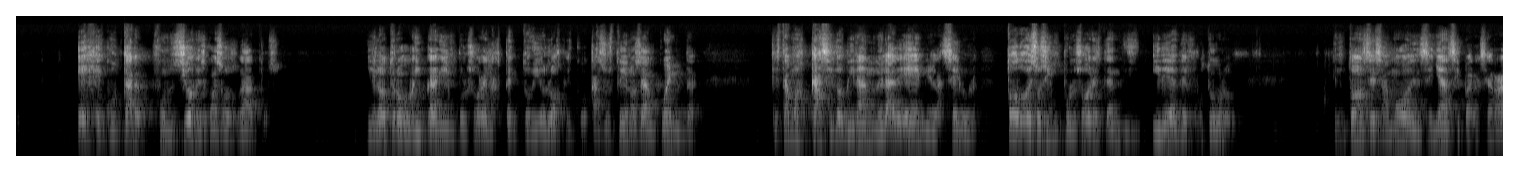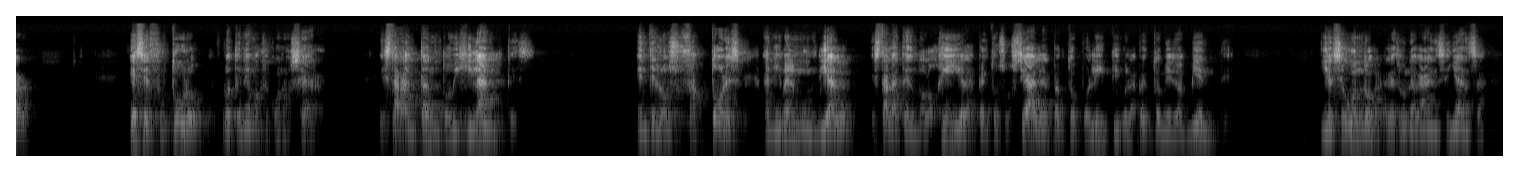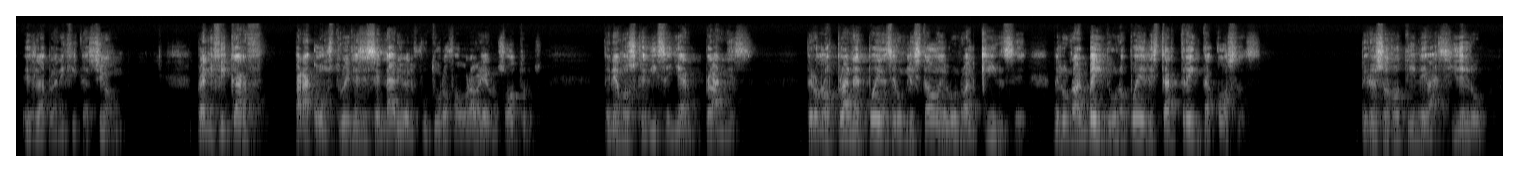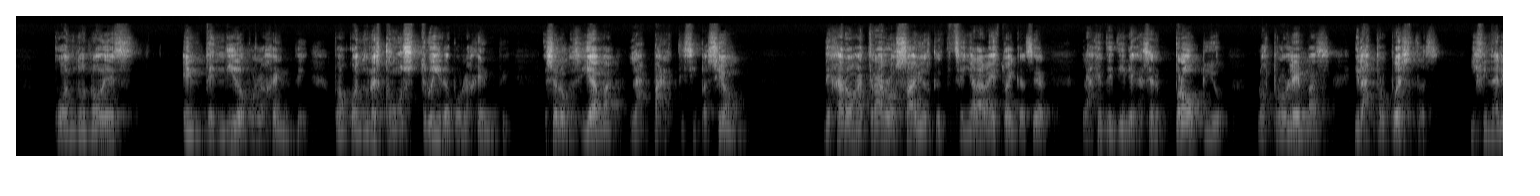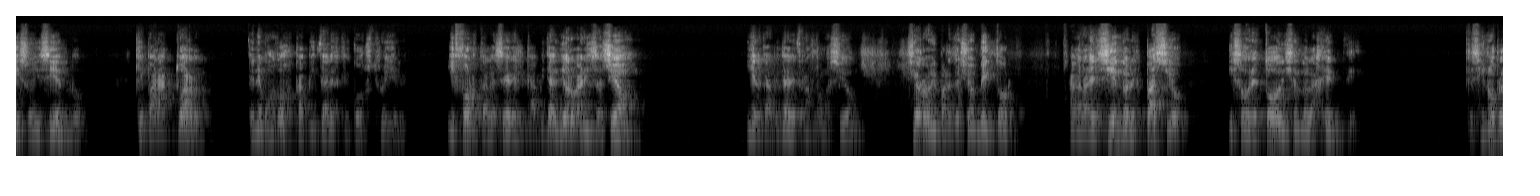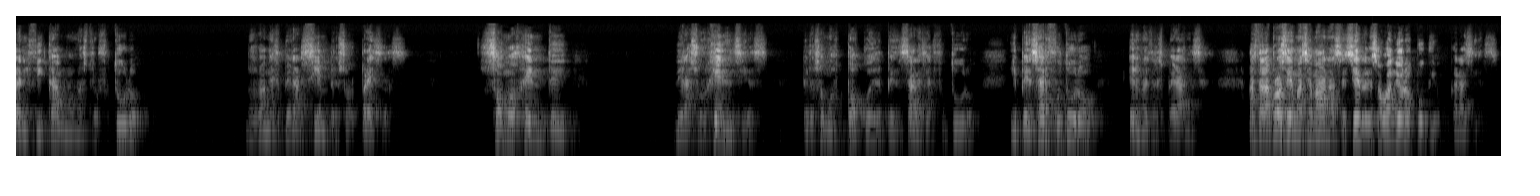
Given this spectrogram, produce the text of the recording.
ejecutar funciones con esos datos. Y el otro gran impulsor es el aspecto biológico. ¿Acaso ustedes no se dan cuenta que estamos casi dominando el ADN, la célula? Todos esos impulsores te dan ideas del futuro. Entonces, a modo de enseñanza y para cerrar, ese futuro lo tenemos que conocer, estar al tanto, vigilantes. Entre los factores a nivel mundial está la tecnología, el aspecto social, el aspecto político, el aspecto medio ambiente. Y el segundo, la segunda gran enseñanza es la planificación. Planificar para construir ese escenario del futuro favorable a nosotros. Tenemos que diseñar planes, Pero los planes pueden ser un listado del 1 al 15, del 1 al 20, uno puede listar 30 cosas. Pero eso no tiene vacidero cuando no es entendido por la gente, cuando no es construida por la gente. Eso es lo que se llama la participación. Dejaron atrás los sabios que señalaban esto hay que hacer. La gente tiene que hacer propio los problemas y las propuestas. Y finalizo diciendo que para actuar tenemos dos capitales que construir y fortalecer el capital de organización y el capital de transformación. Cierro mi participación, Víctor, agradeciendo el espacio y sobre todo diciendo a la gente que si no planificamos nuestro futuro, nos van a esperar siempre sorpresas. Somos gente de las urgencias, pero somos poco de pensar hacia el futuro. Y pensar futuro es nuestra esperanza. Hasta la próxima semana. Se cierra el Sabón de Oro. Gracias.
